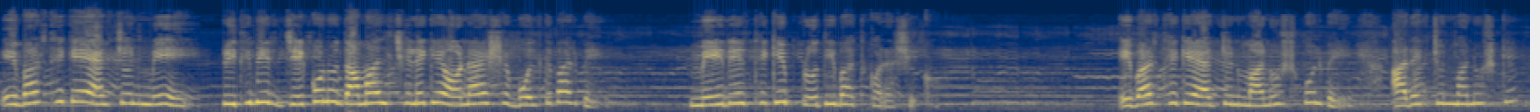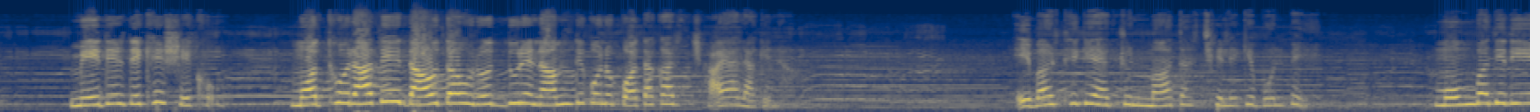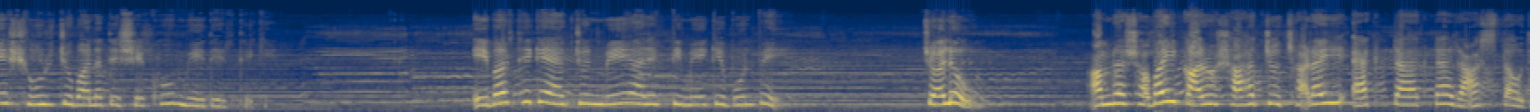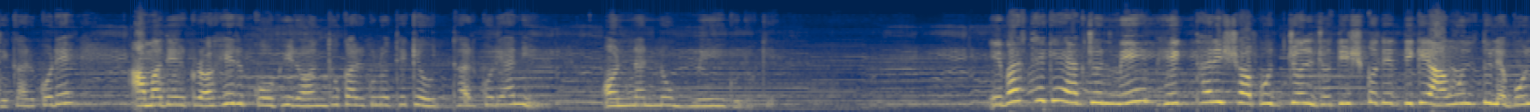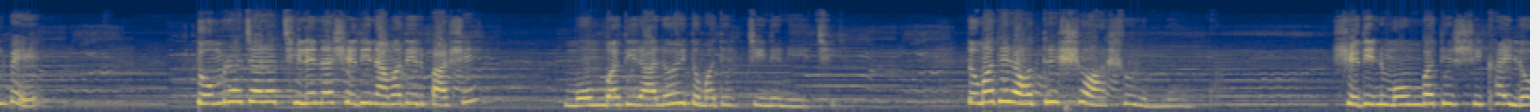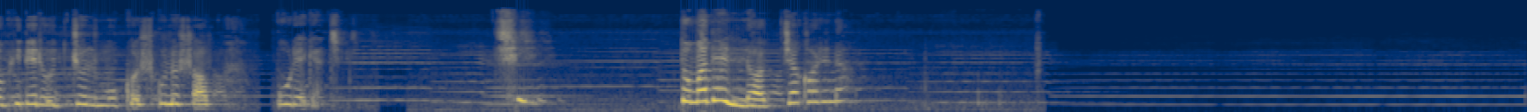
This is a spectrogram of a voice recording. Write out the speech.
এবার থেকে একজন মেয়ে পৃথিবীর যে কোনো দামাল ছেলেকে অনায়াসে বলতে পারবে, মেয়েদের থেকে প্রতিবাদ করা শেখো। এবার থেকে একজন মানুষ বলবে, আরেকজন মানুষকে? মেয়েদের দেখে শেখো, মধ্যরাতে দাও দাও রোদ্দুরে নামতে কোনো পতাকার ছায়া লাগে না। এবার থেকে একজন মা তার ছেলেকে বলবে মোমবাতি দিয়ে সূর্য বানাতে শেখো মেয়েদের থেকে। এবার থেকে একজন মেয়ে আরেকটি মেয়েকে বলবে, চলো, আমরা সবাই কারও সাহায্য ছাড়াই একটা একটা রাস্তা অধিকার করে আমাদের গ্রহের গভীর অন্ধকারগুলো থেকে উদ্ধার করে আনি অন্যান্য মেয়েগুলোকে। এবার থেকে একজন মেয়ে ভেগধারী সব উজ্জ্বল জ্যোতিষ্কদের দিকে আঙুল তুলে বলবে, তোমরা যারা ছিলে না সেদিন আমাদের পাশে, মোমবাতির আলোয় তোমাদের চিনে নিয়েছি। তোমাদের অদৃশ্য আসল মুখ। সেদিন মোমবাতির শিখায় লোভীদের উজ্জ্বল মুখোশগুলো সব পুড়ে গেছে। ছি, তোমাদের লজ্জা করে না?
